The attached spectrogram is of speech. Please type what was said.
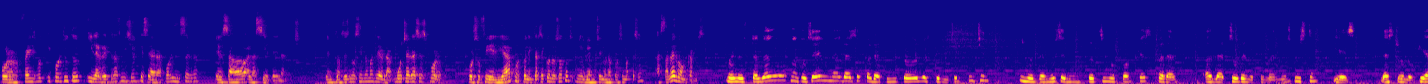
Por Facebook y por YouTube y la retransmisión que se hará por Instagram el sábado a las 7 de la noche. Entonces, no siendo más de verdad, muchas gracias por, por su fidelidad, por conectarse con nosotros. Nos vemos en una próxima ocasión. Hasta luego, don Carlos. Bueno, hasta luego, Juan José. Un abrazo para ti y todos los que nos escuchan. Y nos vemos en un próximo podcast para hablar sobre lo que más nos gusta y es la astrología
